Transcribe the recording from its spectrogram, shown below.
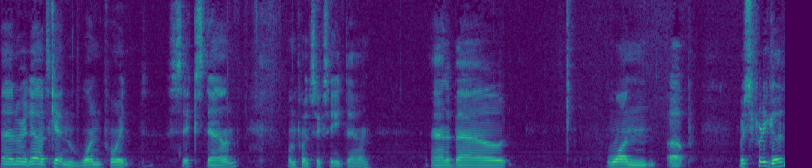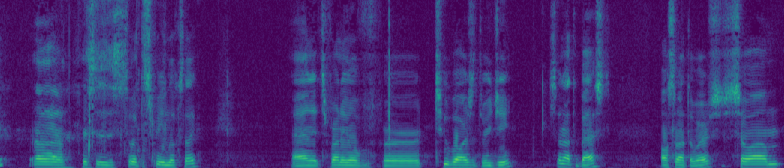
And right now it's getting 1.6 down, 1.68 down, and about 1 up, which is pretty good. Uh, this is what the screen looks like. And it's running over 2 bars of 3G, so not the best, also not the worst. So um,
